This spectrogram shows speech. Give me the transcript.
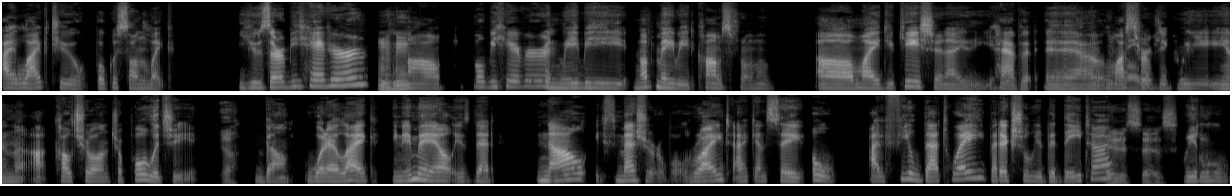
I like to focus on like user behavior, mm-hmm. uh, people behavior, and maybe not maybe it comes from uh, my education. I have a, a master degree in uh, cultural anthropology. Yeah. But what I like in email is that now it's measurable, right? I can say, oh, I feel that way, but actually the data it says will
